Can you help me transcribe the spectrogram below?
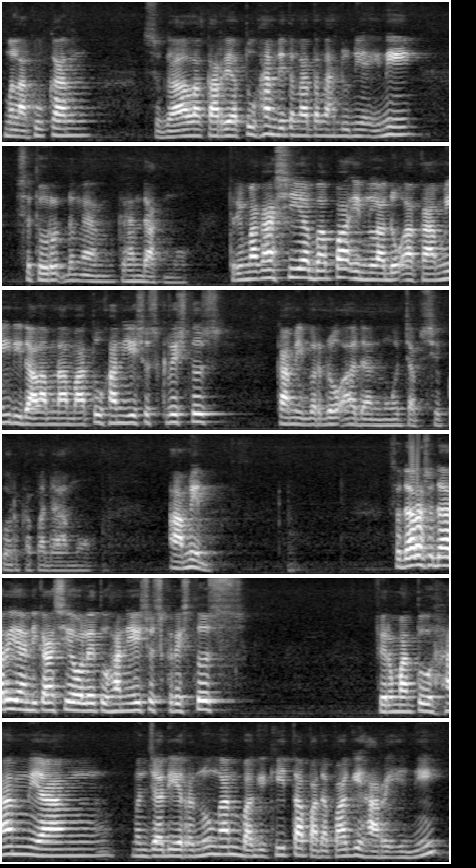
melakukan segala karya Tuhan di tengah-tengah dunia ini seturut dengan kehendak-Mu. Terima kasih ya Bapa, inilah doa kami di dalam nama Tuhan Yesus Kristus. Kami berdoa dan mengucap syukur kepadamu. Amin. Saudara-saudari yang dikasih oleh Tuhan Yesus Kristus, firman Tuhan yang menjadi renungan bagi kita pada pagi hari ini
